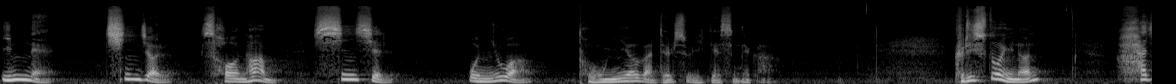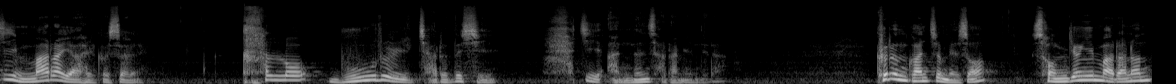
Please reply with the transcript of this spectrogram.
인내, 친절, 선함, 신실, 온유와 동의어가 될 수 있겠습니까? 그리스도인은 하지 말아야 할 것을 칼로 물을 자르듯이 하지 않는 사람입니다. 그런 관점에서 성경이 말하는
